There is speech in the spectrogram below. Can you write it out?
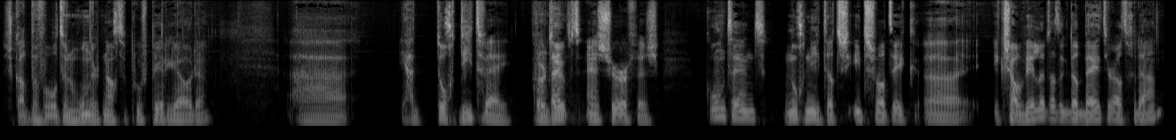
Dus ik had bijvoorbeeld een 100 nachten proefperiode. Uh, ja, toch die twee. Product en service. Content nog niet. Dat is iets wat ik, uh, ik zou willen dat ik dat beter had gedaan.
